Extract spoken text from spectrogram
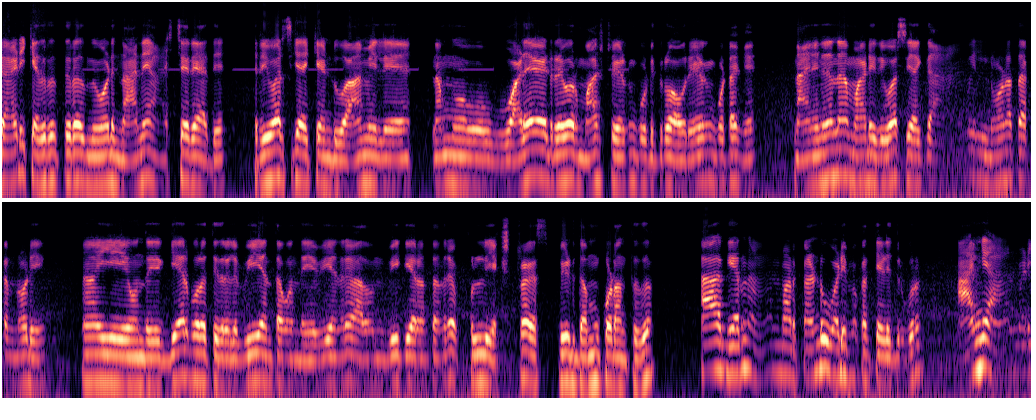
ಗಾಡಿ ಕೆದರುತ್ತಿರೋದು ನೋಡಿ ನಾನೇ ಆಶ್ಚರ್ಯ ಆದೆ. ರಿವರ್ಸ್ಗೆ ಹಾಕೊಂಡು ಆಮೇಲೆ ನಮ್ಮ ಒಳ್ಳೆ ಡ್ರೈವರ್ ಮಾಸ್ಟರ್ ಹೇಳ್ಕೊಂಡ್ ಕೊಟ್ಟಿದ್ರು. ಅವ್ರು ಹೇಳ್ಕೊಂಡ್ ಕೊಟ್ಟಾಗೆ ನಾನೇನ ಮಾಡಿ ರಿವರ್ಸ್ ಹಾಕಿದೆ. ಆಮೇಲೆ ನೋಡತಕ್ಕ ನೋಡಿ ಈ ಒಂದು ಗೇರ್ ಬರುತ್ತೆ ಇದ್ರಲ್ಲಿ ವಿ ಅಂತ ಒಂದು ವಿ ಅಂದ್ರೆ, ಅದೊಂದು ವಿ ಗೇರ್ ಅಂತಂದ್ರೆ ಫುಲ್ ಎಕ್ಸ್ಟ್ರಾ ಸ್ಪೀಡ್ ದಮ್ ಕೊಡೋಂಥದ್ದು. ಆ ಗೇರ್ನ ಆನ್ ಮಾಡ್ಕೊಂಡು ಹೊಡಿಬೇಕಂತ ಹೇಳಿದ್ರು ಗುರು. ಹಂಗೆ ಆನ್ ಮಾಡಿ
